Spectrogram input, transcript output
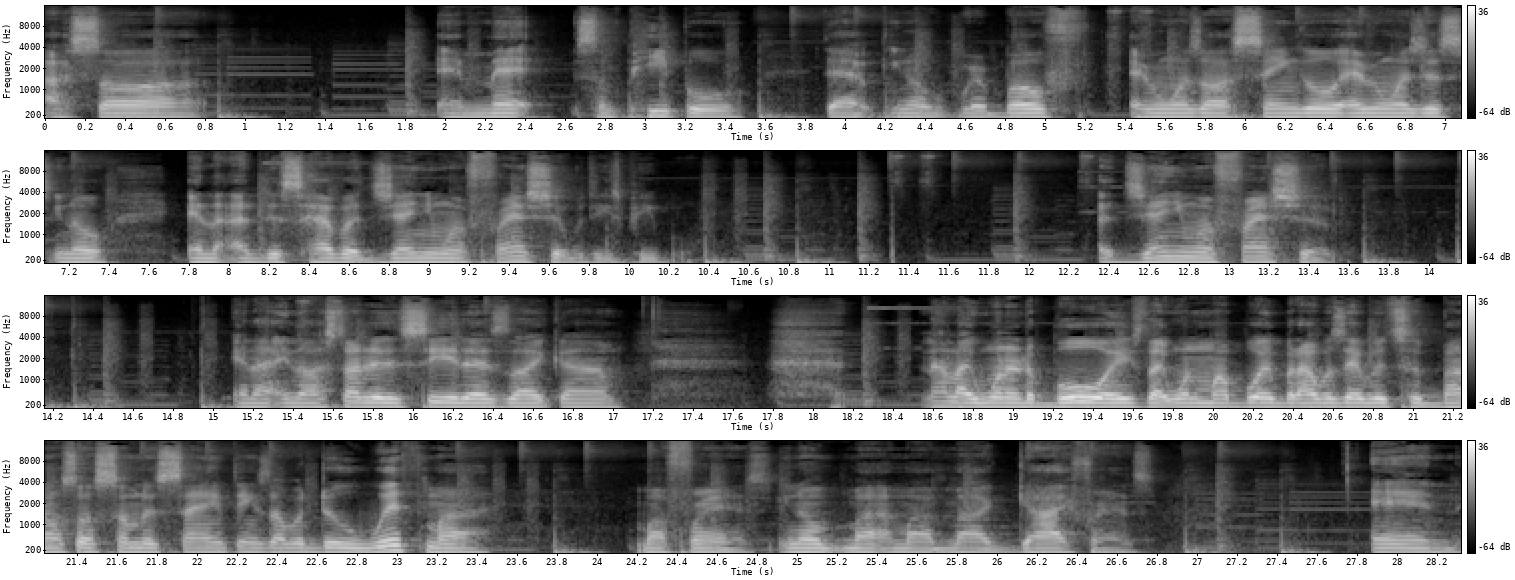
i saw and met some people that you know we're both everyone's all single everyone's just you know and i just have a genuine friendship with these people a genuine friendship and i you know i started to see it as like um not like one of the boys like one of my boys but i was able to bounce off some of the same things i would do with my my friends, you know, my my my guy friends. And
